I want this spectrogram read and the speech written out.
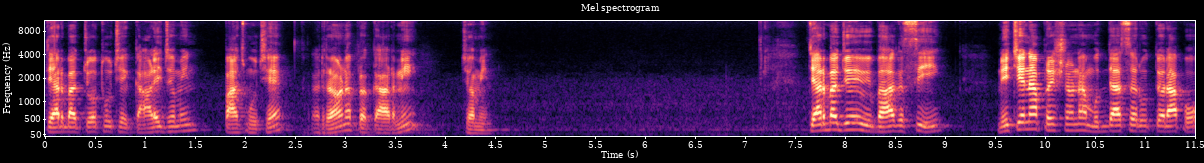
ત્યારબાદ ચોથું છે, કાળી જમીન, પાંચમું છે, રણ પ્રકારની જમીન. ત્યારબાદ જોઈએ વિભાગ સી નીચેના પ્રશ્નોના મુદ્દાસર ઉત્તર આપો,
